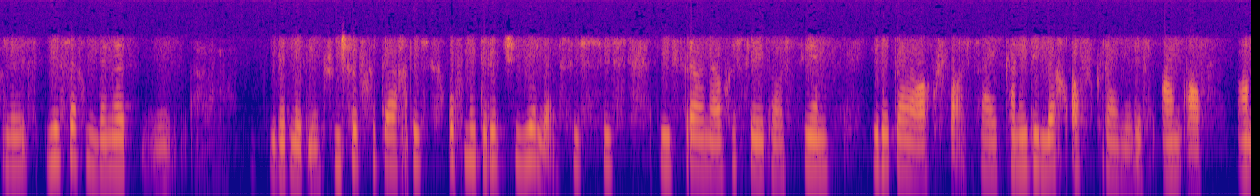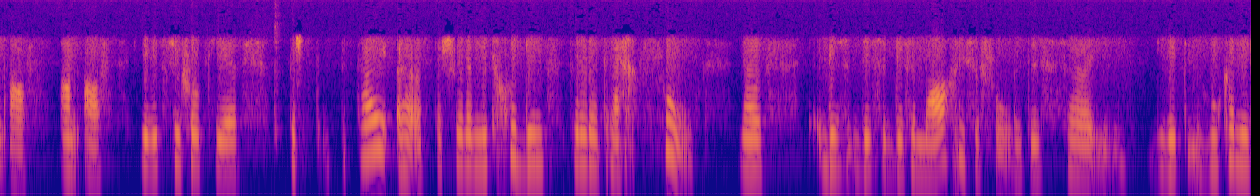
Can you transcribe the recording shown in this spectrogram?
hulle is besig om dinge uh, jy weet met intrusive gedagtes of met rituele, soos soos die vrou nou gesê haar seun jy weet hy hak vas. Hy kan nie die lig afkry nie. Dis aan af aan af aan af. Jy weet soveel keer party uh, persone moet goed doen sodat dit reg voel nou dis dis dis 'n magiese dit is uh, jy weet hoe kan jy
